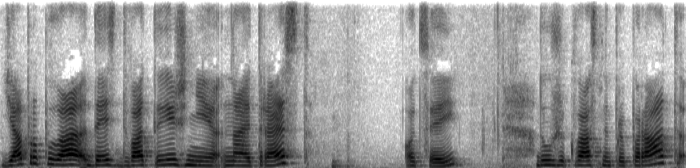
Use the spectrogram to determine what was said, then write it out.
Я пропила десь два тижні night rest, оцей. Дуже класний препарат.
